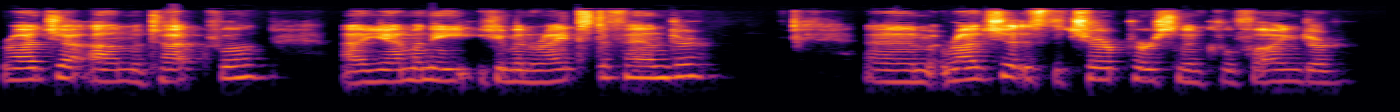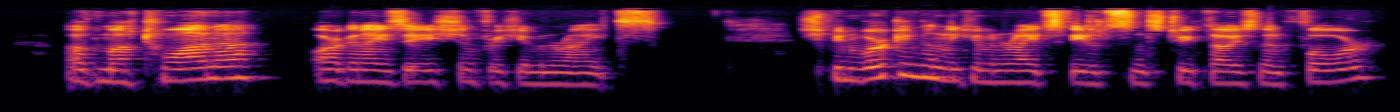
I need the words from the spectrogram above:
Raja Al Mutakwa, a Yemeni human rights defender, um, Raja is the chairperson and co-founder of Mwatana Organization for Human Rights. She's been working on the human rights field since 2004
